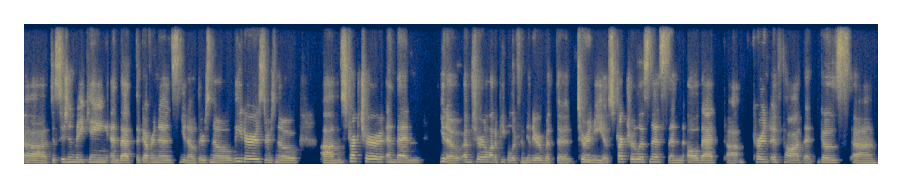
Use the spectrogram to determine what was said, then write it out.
uh, decision making and that the governance, you know, there's no leaders, there's no um, structure, and then you know, I'm sure a lot of people are familiar with the tyranny of structurelessness and all that um, current of thought that goes um,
